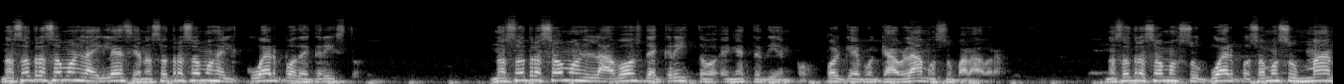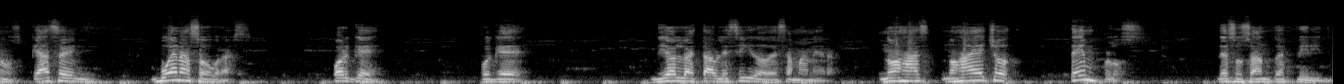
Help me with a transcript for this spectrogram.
Nosotros somos la iglesia, nosotros somos el cuerpo de Cristo. Nosotros somos la voz de Cristo en este tiempo. ¿Por qué? Porque hablamos su palabra. Nosotros somos su cuerpo, somos sus manos que hacen buenas obras. ¿Por qué? Porque Dios lo ha establecido de esa manera. Nos, nos ha hecho templos de su Santo Espíritu.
